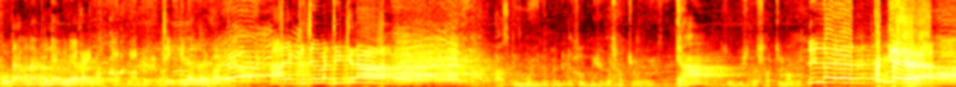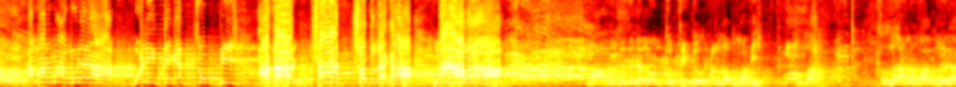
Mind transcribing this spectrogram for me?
ফুটা গুনা গুনে গুনে খাইব। ঠিক কিনা খাই আর একটু চলবেন ঠিক কিনা? আজকে মহিলা প্যান্ডেলে চব্বিশ হাজার সাতশো টাকা হয়েছে। চব্বিশ হাজার সাতশো নব্বই। আমার মা বোনেরা অনেক টাকা চব্বিশ হাজার সাত শত টাকা। মারাবা। মা বোনদের জন্য আল্লাহ অন্তর থেকে দৌড়। আল্লাহ মাবি আল্লাহ। আল্লাহ আমার মা বোনেরা।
